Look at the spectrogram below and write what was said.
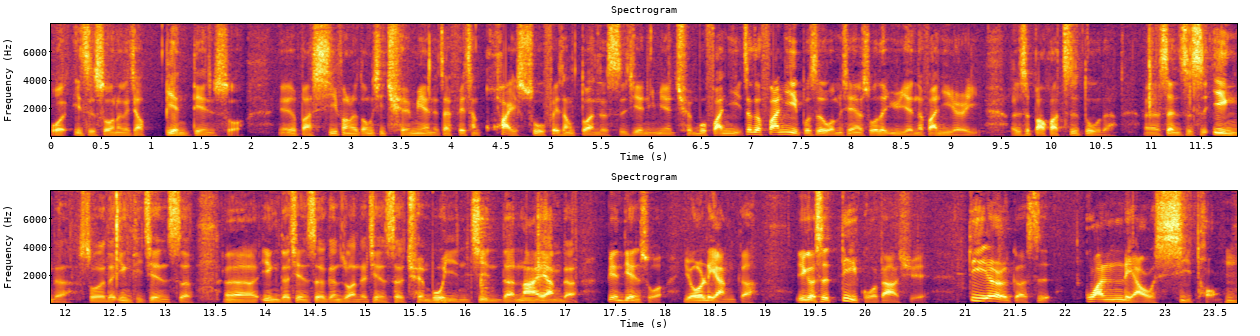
我一直说那个叫变电所，也就把西方的东西全面的在非常快速、非常短的时间里面全部翻译。这个翻译不是我们现在说的语言的翻译而已，而是包括制度的，呃，甚至是硬的所有的硬体建设，呃，硬的建设跟软的建设全部引进的那样的变电所有两个。一个是帝国大学，第二个是官僚系统。嗯，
